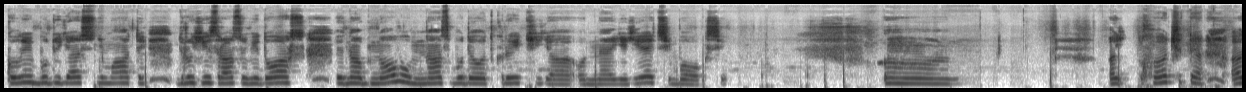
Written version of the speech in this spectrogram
коли буду я знімати другий зразу відос на обнову, у нас буде відкриття одне яєць боксів. А, хочете, а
